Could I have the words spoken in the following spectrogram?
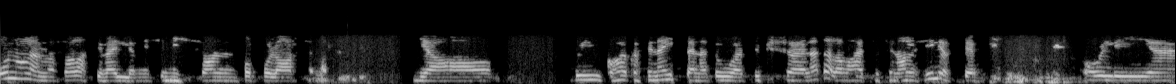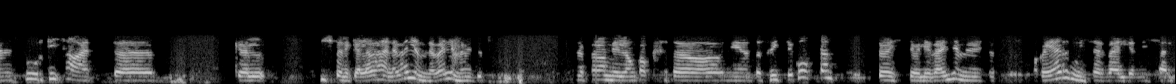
on olemas alati väljumisi, mis on populaarsemad ja võin kohe kas või näitena tuua, et üks äh, nädalavahetus siin alles hiljuti oli äh, suur kisa, et äh, kell, vist oli kella ühene väljumine välja müüdud. Praamil on kakssada nii-öelda sõitjakohta, tõesti oli välja müüdud, aga järgmisel väljumisel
